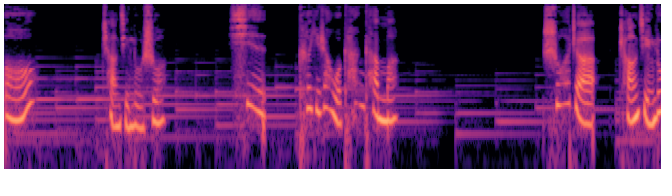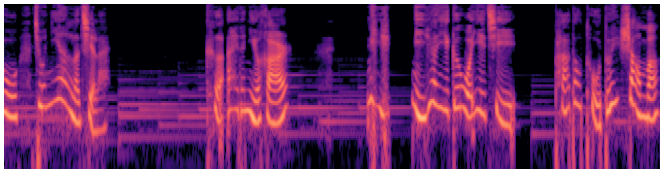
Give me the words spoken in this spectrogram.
哦，长颈鹿说，信可以让我看看吗？说着，长颈鹿就念了起来：“可爱的女孩，你你愿意跟我一起爬到土堆上吗？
